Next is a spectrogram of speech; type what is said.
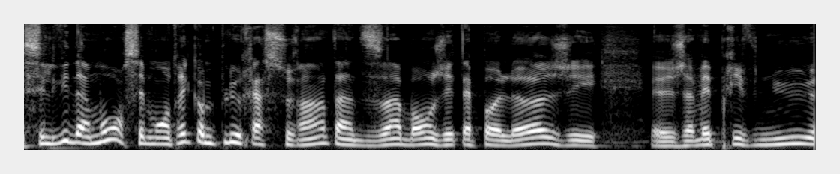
Sylvie Damour s'est montrée comme plus rassurante en disant bon, j'étais pas là, j'ai, j'avais prévenu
